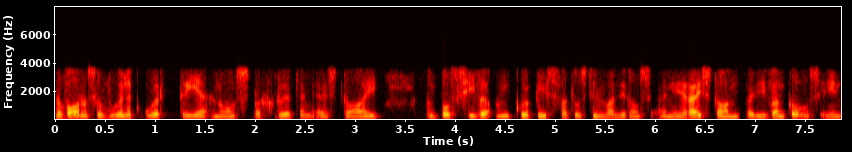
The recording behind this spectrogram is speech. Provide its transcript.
Nou waar ons gewoonlik oortree in ons begroting is daai impulsiewe inkopies wat ons doen wanneer ons in die ry staan by die winkels en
